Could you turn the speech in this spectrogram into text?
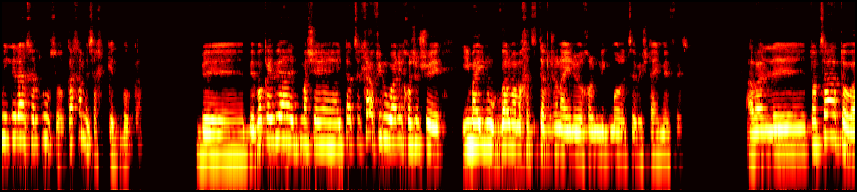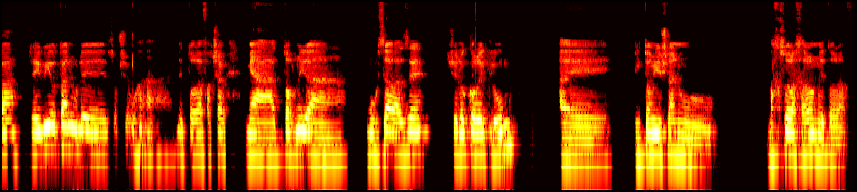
מיגל אנחל רוסו, ככה משחקת בוקה. בבוקה הביאה את מה שהייתה צריכה, אפילו אני חושב שאם היינו כבר במחצית הראשונה היינו יכולים לגמור את זה ב-2-0. אבל uh, תוצאה טובה, זה הביא אותנו לסוף שבוע מטורף עכשיו מהטורניר המוסר הזה, שלא קורה כלום. פתאום יש לנו מחסור אחרון מטורף.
